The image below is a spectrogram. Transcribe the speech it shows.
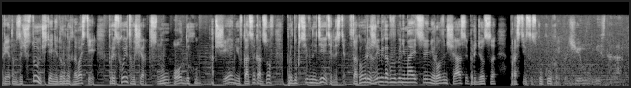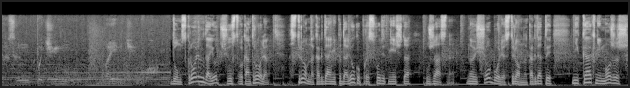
При этом зачастую чтение дурных новостей происходит в ущерб сну, отдыху, общению и в конце концов продуктивной деятельности. В таком режиме, как вы понимаете, не ровен час и придется проститься с кукухой. Почему, мистер Андерсон, почему? Во Doom-скроллинг дает чувство контроля. Стремно, когда неподалеку происходит нечто ужасное. Но еще более стрёмно, когда ты никак не можешь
